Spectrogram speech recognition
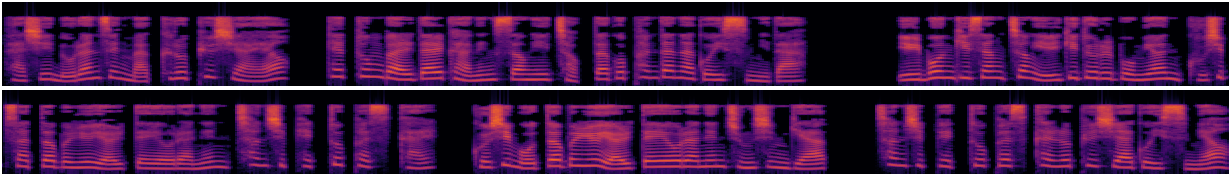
다시 노란색 마크로 표시하여 태풍 발달 가능성이 적다고 판단하고 있습니다. 일본 기상청 일기도를 보면 94W 열대요라는 1010헥토파스칼, 95W 열대요라는 중심기압 1010헥토파스칼로 표시하고 있으며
